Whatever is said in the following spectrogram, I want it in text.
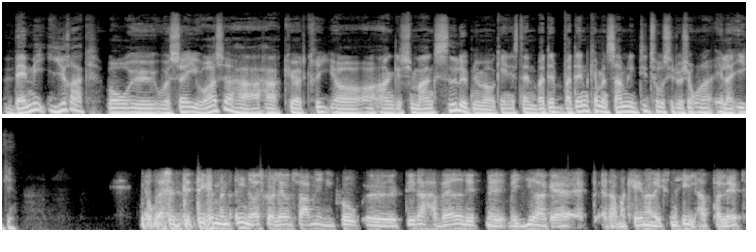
Hvad med Irak, hvor øh, USA jo også har, har kørt krig og, og engagement sideløbende med Afghanistan? Hvordan, hvordan kan man sammenligne de to situationer, eller ikke? Jo, altså det, det kan man egentlig også godt lave en sammenligning på. Øh, det, der har været lidt med, med Irak, er, at, at amerikanerne ikke sådan helt har forladt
